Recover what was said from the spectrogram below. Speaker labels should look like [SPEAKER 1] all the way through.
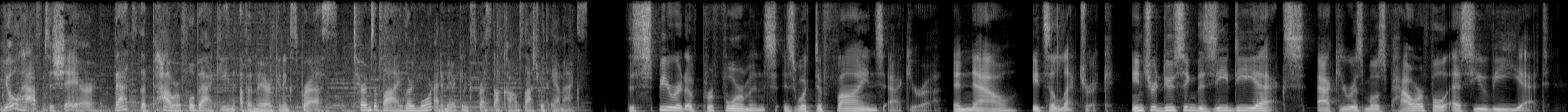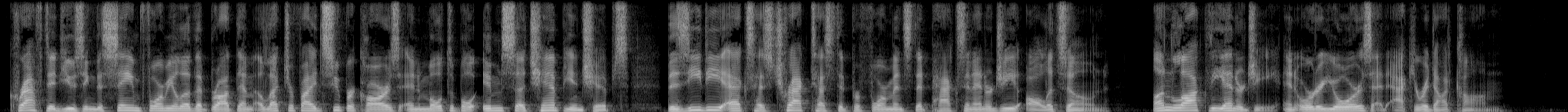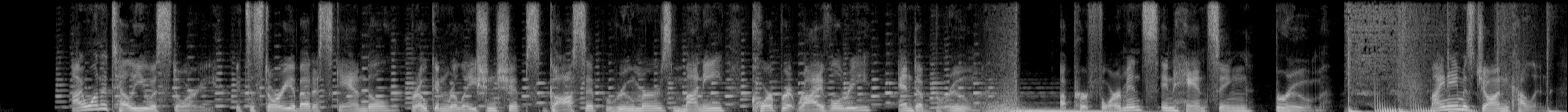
[SPEAKER 1] you'll have to share. That's the powerful backing of American Express. Terms apply. Learn more at americanexpress.com slash with Amex.
[SPEAKER 2] The spirit of performance is what defines Acura. And now it's electric. Introducing the ZDX, Acura's most powerful SUV yet. Crafted using the same formula that brought them electrified supercars and multiple IMSA championships, the ZDX has track tested performance that packs an energy all its own. Unlock the energy and order yours at Acura.com.
[SPEAKER 3] I want to tell you a story. It's a story about a scandal, broken relationships, gossip, rumors, money, corporate rivalry, and a broom. A performance enhancing broom. My name is John Cullen.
